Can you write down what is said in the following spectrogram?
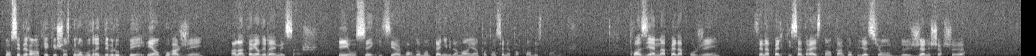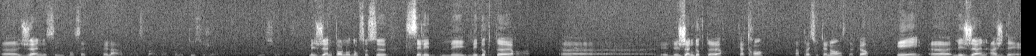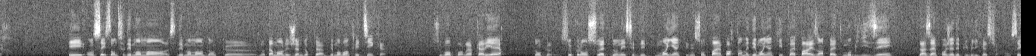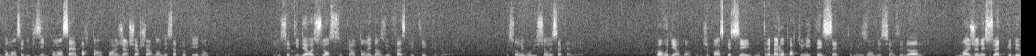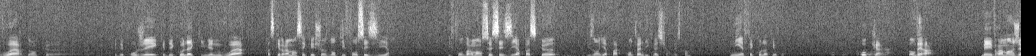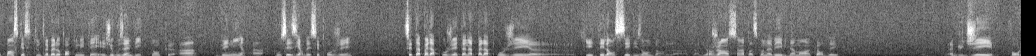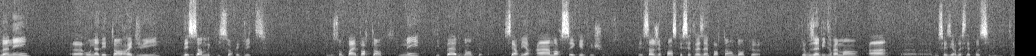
Donc c'est vraiment quelque chose que l'on voudrait développer et encourager à l'intérieur de la MSH. Et on sait qu'ici à Bordeaux-Montagne, évidemment, il y a un potentiel important de ce point de vue. Troisième appel à projet, c'est un appel qui s'adresse donc à une population de jeunes chercheurs. Euh, jeunes, c'est un concept très large, n'est-ce pas? Donc on est tous jeunes, bien sûr. Mais jeunes pour nous, c'est les, docteurs, euh, les, les, jeunes docteurs, 4 ans, après soutenance, d'accord? Et euh, les jeunes HDR. Et on sait que c'est des moments, des moments donc, euh, notamment les jeunes docteurs, des moments critiques, souvent pour leur carrière. Donc ce que l'on souhaite donner, c'est des moyens qui ne sont pas importants, mais des moyens qui peuvent, par exemple, être mobilisés dans un projet de publication. On sait comment c'est difficile, comment c'est important pour un jeune chercheur de s'approprier donc, de, ce type de ressources quand on est dans une phase critique de son évolution de sa carrière. Quoi vous dire donc? Je pense que c'est une très belle opportunité, cette maison des sciences de l'homme. Moi, je ne souhaite que de voir donc, euh, que des projets, que des collègues qui viennent nous voir, parce que vraiment, c'est quelque chose dont il faut saisir. Il faut vraiment se saisir parce que, disons, il n'y a pas contre-indication, n'est-ce pas? Ni effet collatéraux. Aucun. On verra. Mais vraiment, je pense que c'est une très belle opportunité et je vous invite donc à venir, à vous saisir de ces projets. Cet appel à projet est un appel à projet euh, qui a été lancé, disons, dans l'urgence, hein, parce qu'on avait évidemment encore des, un budget pour l'année. Euh, on a des temps réduits, des sommes qui sont réduites, qui ne sont pas importantes, mais qui peuvent donc servir à amorcer quelque chose. Et ça, je pense que c'est très important. Donc, euh, je vous invite vraiment à, euh, à, vous saisir de cette possibilité.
